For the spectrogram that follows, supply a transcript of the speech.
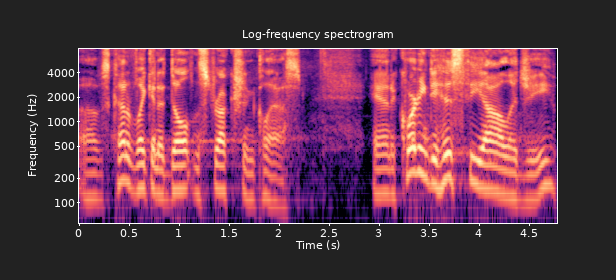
uh, it was kind of like an adult instruction class. And according to his theology,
